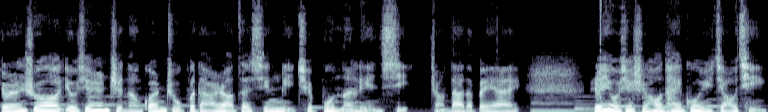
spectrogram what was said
有人说，有些人只能关注不打扰，在心里却不能联系。”长大的悲哀，人有些时候太过于矫情，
